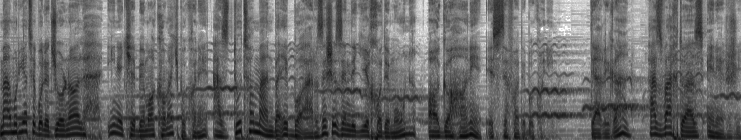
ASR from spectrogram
معموریت بولت جورنال اینه که به ما کمک بکنه از دو تا منبع با ارزش زندگی خودمون آگاهانه استفاده بکنیم. دقیقا از وقت و از انرژی.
